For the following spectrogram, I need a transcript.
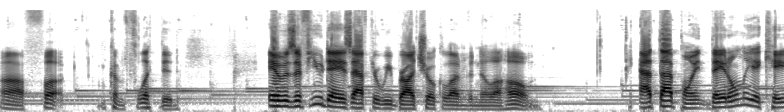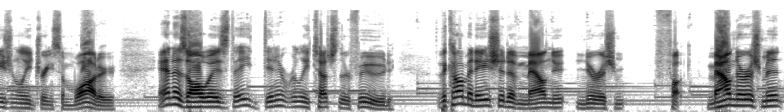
Oh fuck. I'm conflicted. It was a few days after we brought Chocola and Vanilla home. At that point, they'd only occasionally drink some water, and as always, they didn't really touch their food. The combination of fuck, malnourishment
